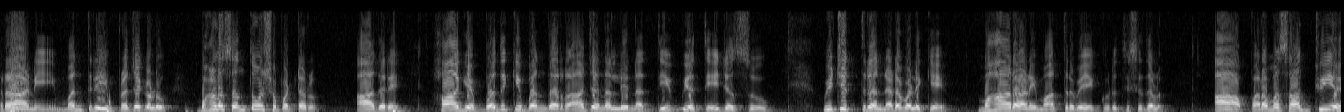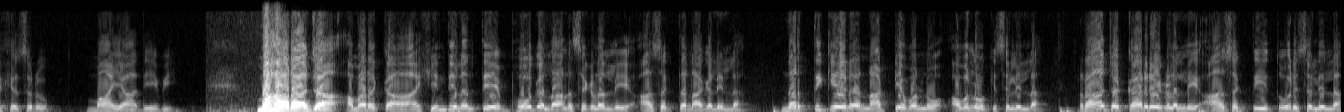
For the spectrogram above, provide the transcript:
ರಾಣಿ, ಮಂತ್ರಿ, ಪ್ರಜೆಗಳು ಬಹಳ ಸಂತೋಷಪಟ್ಟರು. ಆದರೆ ಹಾಗೆ ಬದುಕಿ ಬಂದ ರಾಜನಲ್ಲಿನ ದಿವ್ಯ ತೇಜಸ್ಸು, ವಿಚಿತ್ರ ನಡವಳಿಕೆ ಮಹಾರಾಣಿ ಮಾತ್ರವೇ ಗುರುತಿಸಿದಳು. ಆ ಪರಮಸಾಧ್ವಿಯ ಹೆಸರು ಮಾಯಾದೇವಿ. ಮಹಾರಾಜ ಅಮರಕ ಹಿಂದಿನಂತೆ ಭೋಗ ಲಾಲಸೆಗಳಲ್ಲಿ ಆಸಕ್ತನಾಗಲಿಲ್ಲ. ನರ್ತಿಕೆಯರ ನಾಟ್ಯವನ್ನು ಅವಲೋಕಿಸಲಿಲ್ಲ. ರಾಜ ಕಾರ್ಯಗಳಲ್ಲಿ ಆಸಕ್ತಿ ತೋರಿಸಲಿಲ್ಲ.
